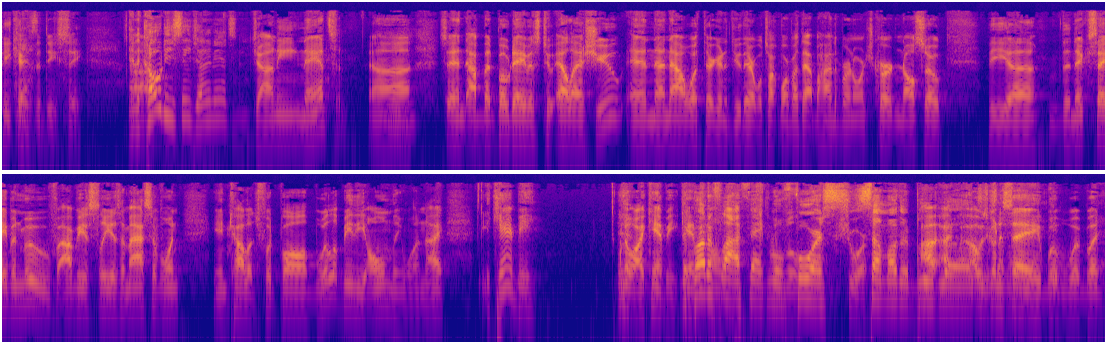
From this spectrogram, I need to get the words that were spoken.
PK is the DC. and the Uh, co DC Johnny Nansen. Johnny Nansen. Uh, so, and, uh, but Bo Davis to LSU, and uh, now what they're going to do there. We'll talk more about that behind the burnt orange curtain. Also, the uh, the Nick Saban move obviously is a massive one in college football. Will it be the only one? I It can't be. No, I can't be. The Can't be butterfly only- effect will Well, force sure. some other blue I, I- I was going to say, like but, but,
